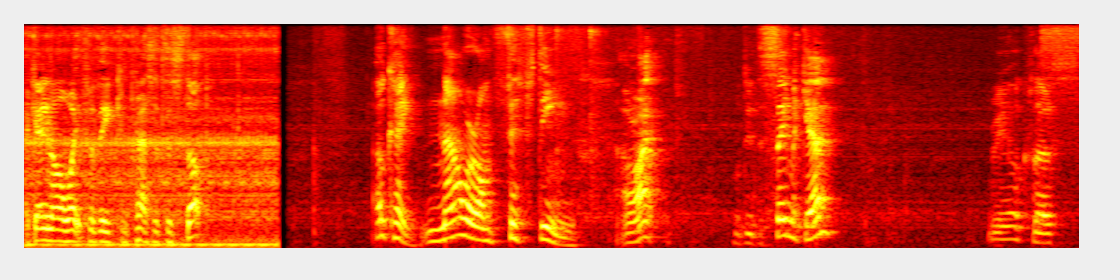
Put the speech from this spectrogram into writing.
Again, I'll wait for the compressor to stop. Okay, now we're on 15. Alright, we'll do the same again real close.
